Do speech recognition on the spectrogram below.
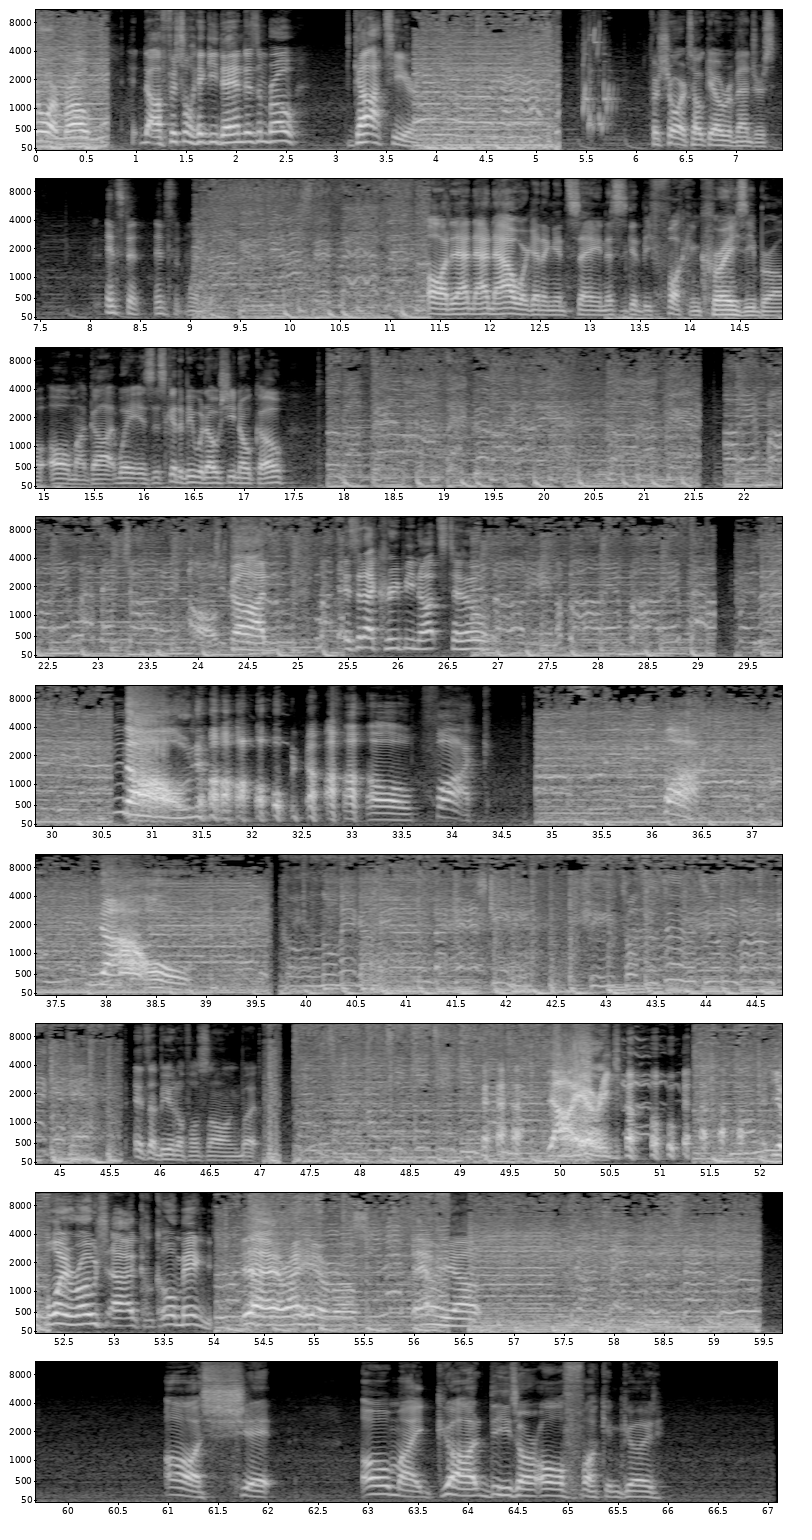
Sure, bro. The official Hige Dandism, bro. Got here. For sure, Tokyo Revengers. Instant, instant win. Oh, now, now, now we're getting insane. This is gonna be fucking crazy, bro. Oh my god. Wait, is this gonna be with Oshi no Ko? Oh god. Isn't that creepy nuts too? No, no, no. Fuck. Fuck. No. It's a beautiful song, but. oh, here we go. Your boy Roche, uh, Ko Ming. Yeah, right here, bro. There we go. Oh, shit. Oh my god, these are all fucking good.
